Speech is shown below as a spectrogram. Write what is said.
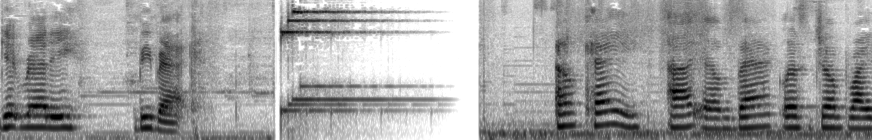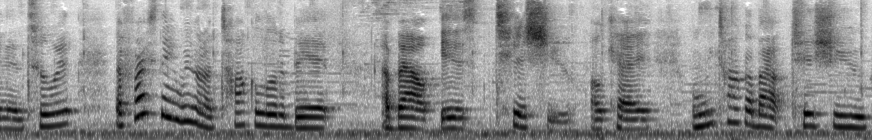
Get ready. Be back. Okay, I am back. Let's jump right into it. The first thing we're going to talk a little bit about is tissue, okay? When we talk about tissue,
